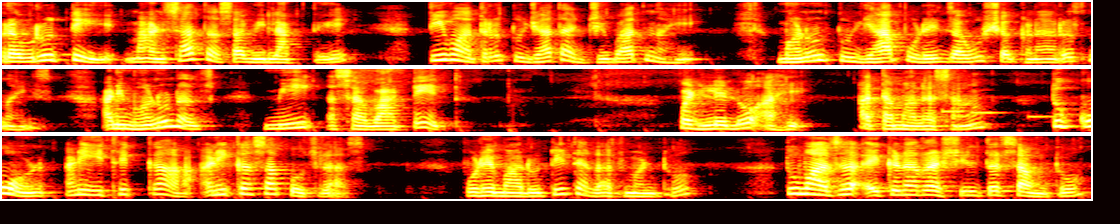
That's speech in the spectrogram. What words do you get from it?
प्रवृत्ती माणसात असावी लागते ती मात्र तुझ्यात अजिबात नाही. म्हणून तू ह्यापुढे जाऊ शकणारच नाहीस आणि म्हणूनच मी असा वाटेत पडलेलो आहे. आता मला सांग तू कोण आणि इथे का आणि कसा पोचलास? पुढे मारुती त्यालाच म्हणतो तू माझं ऐकणार असशील तर सांगतो.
